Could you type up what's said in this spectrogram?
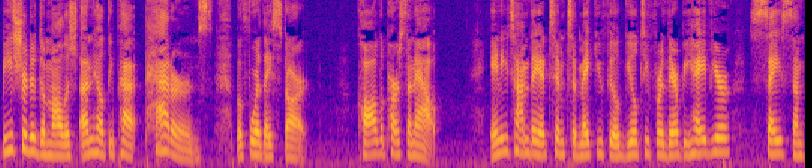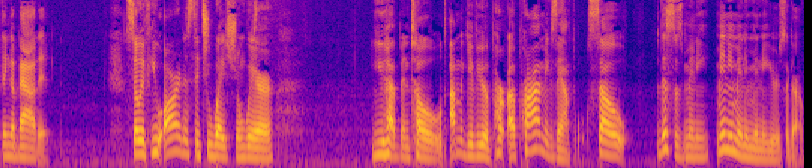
Be sure to demolish unhealthy pa- patterns before they start. Call the person out. Anytime they attempt to make you feel guilty for their behavior, say something about it. So if you are in a situation where you have been told. I'm going to give you a, per, a prime example. So, this is many, many, many, many years ago.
